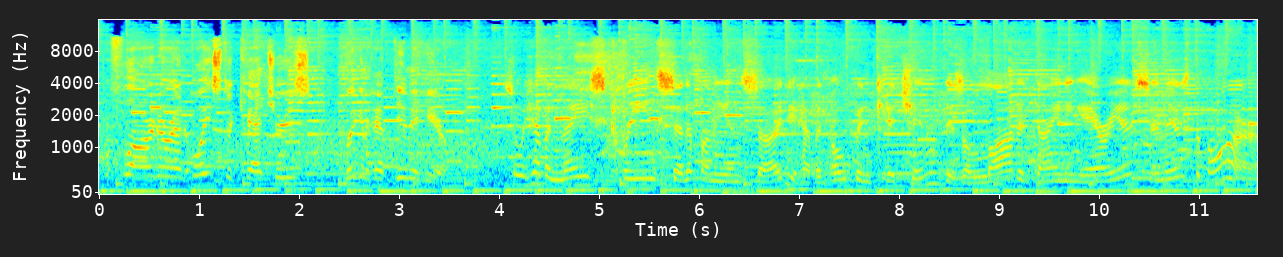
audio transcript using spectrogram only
Tampa, Florida at Oystercatchers. We're gonna have dinner here. So we have a nice clean setup on the inside. You have an open kitchen. There's a lot of dining areas and there's the bar.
